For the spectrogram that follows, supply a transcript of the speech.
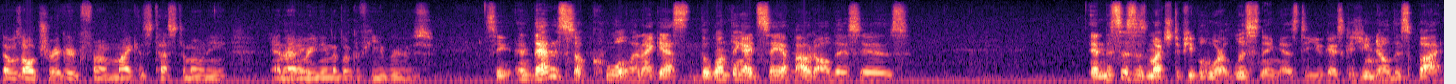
that was all triggered from Micah's testimony and Right. then reading the book of Hebrews. See, and that is so cool. And I guess the one thing I'd say about all this is, and this is as much to people who are listening as to you guys, because you know this, but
